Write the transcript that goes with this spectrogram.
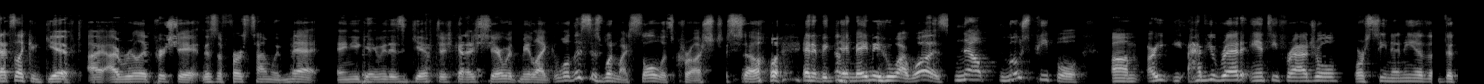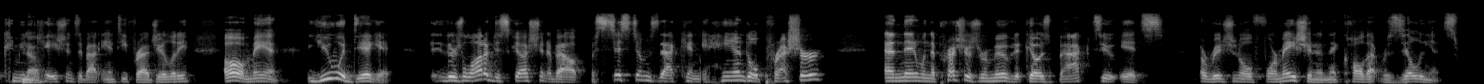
that's like a gift. I, I really appreciate it. This is the first time we met, and you gave me this gift to kind of share with me, like, well, this is when my soul was crushed. So, and it, be, it made me who I was. Now, most people, um, are you have you read Anti-Fragile or seen any of the, the communications about anti-fragility? Oh man, you would dig it. There's a lot of discussion about systems that can handle pressure. And then when the pressure is removed, it goes back to its original formation and they call that resilience.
